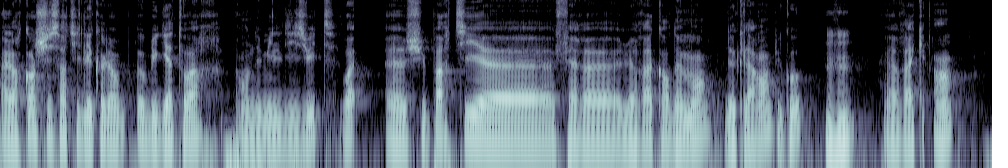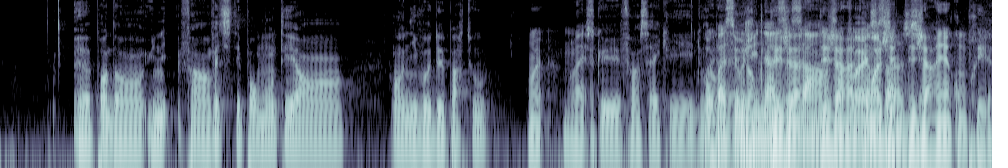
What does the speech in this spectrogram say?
Alors quand je suis sorti de l'école ob- obligatoire en 2018, ouais, euh, je suis parti euh, faire euh, le raccordement de Clarence, du coup, Mhm. euh, RAC 1. euh, pendant une... Enfin, en fait, c'était pour monter en, en niveau 2 partout. Ouais. Parce que, enfin, c'est avec les... Pour passer au Donc gymnase, déjà, c'est ça, hein, déjà, un truc comme moi, ça, j'ai c'est déjà ça. rien compris là.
